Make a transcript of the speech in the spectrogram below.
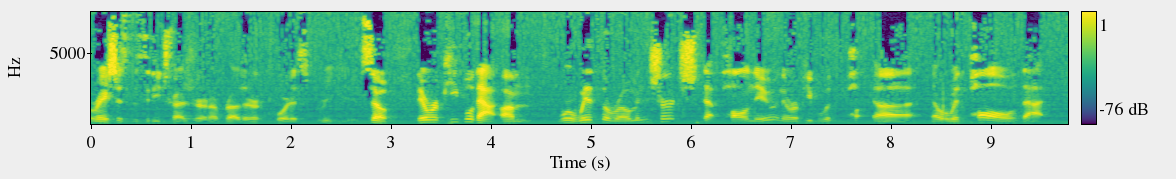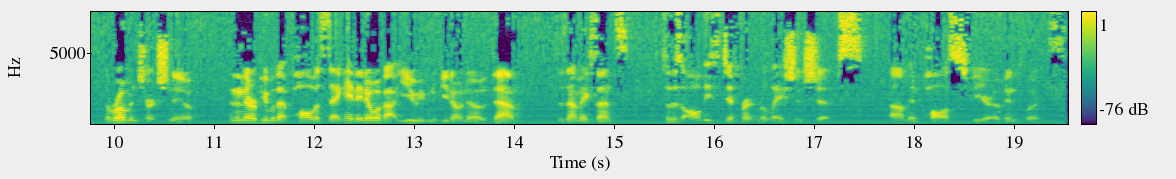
Horatius, the city treasurer, and our brother Quartus greet you. So there were people that um, were with the Roman church that Paul knew, and there were people with uh, that were with Paul that the Roman church knew, and then there were people that Paul was saying, "Hey, they know about you even if you don't know them." Does that make sense? So there's all these different relationships um, in Paul's sphere of influence.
